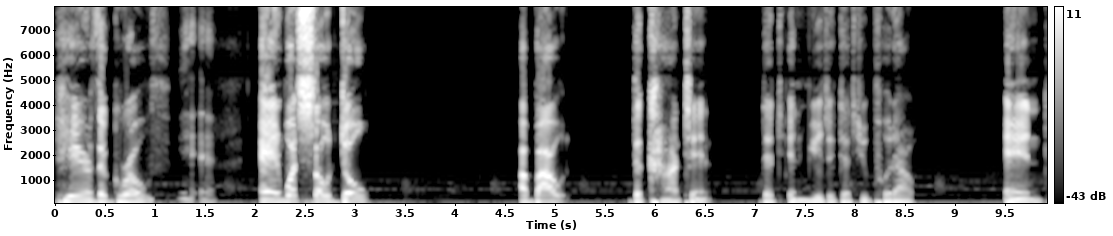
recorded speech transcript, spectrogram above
hear the growth. Yeah. And what's so dope about the content that in music that you put out and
